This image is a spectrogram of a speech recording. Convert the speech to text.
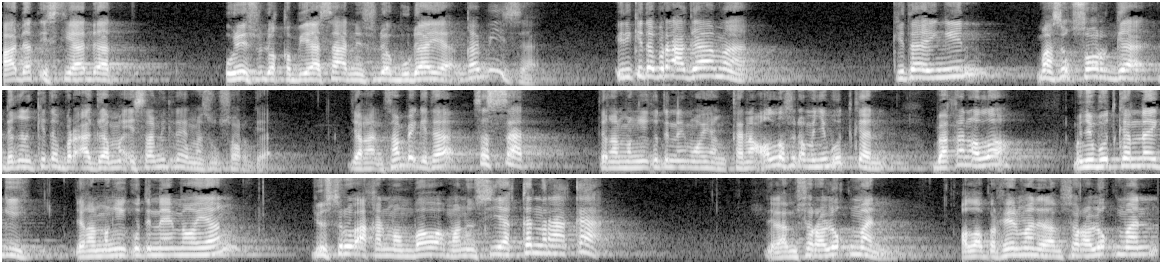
adat istiadat. Ini sudah kebiasaan ini sudah budaya. Nggak bisa ini kita beragama. Kita ingin masuk sorga dengan kita beragama Islam kita masuk sorga. Jangan sampai kita sesat dengan mengikuti nenek moyang karena Allah sudah menyebutkan. Bahkan Allah menyebutkan lagi dengan mengikuti nenek moyang justru akan membawa manusia ke neraka. Dalam surah Luqman Allah berfirman dalam surah Luqman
